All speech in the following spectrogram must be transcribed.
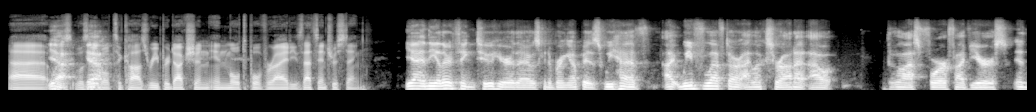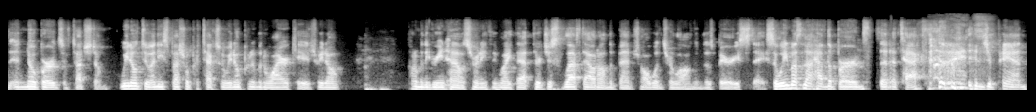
uh, yeah, was, was yeah. able to cause reproduction in multiple varieties, that's interesting. Yeah, and the other thing too here that I was going to bring up is we have I we've left our Ilex serrata out the last four or five years, and, and no birds have touched them. We don't do any special protection. We don't put them in a wire cage. We don't put them in the greenhouse or anything like that. They're just left out on the bench all winter long, and those berries stay. So we must not have the birds that attack them in Japan.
